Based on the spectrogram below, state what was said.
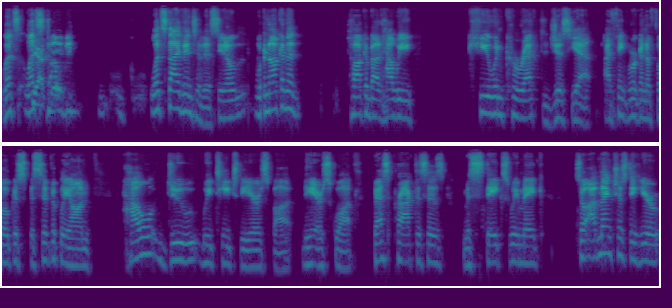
let's let's yeah, dive in, let's dive into this. You know, we're not going to talk about how we cue and correct just yet. I think we're going to focus specifically on how do we teach the air spot, the air squat, best practices, mistakes we make? So I'm anxious to hear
